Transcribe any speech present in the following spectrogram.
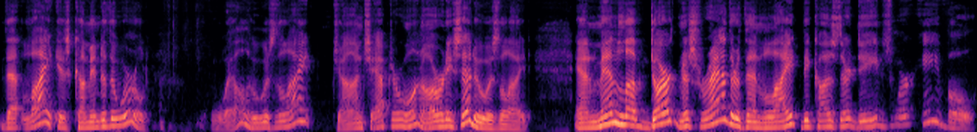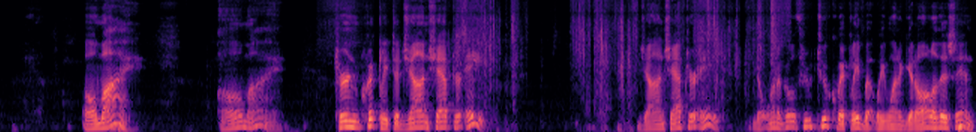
that light is come into the world. Well, who was the light? John chapter 1 already said who was the light. And men loved darkness rather than light because their deeds were evil. Oh my. Oh my. Turn quickly to John chapter 8. John chapter 8. Don't want to go through too quickly, but we want to get all of this in.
